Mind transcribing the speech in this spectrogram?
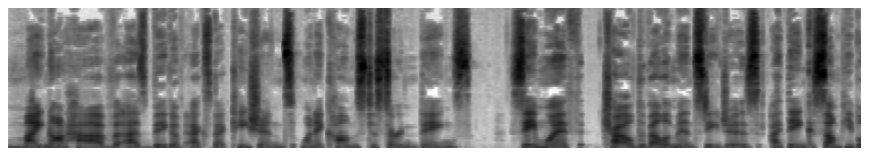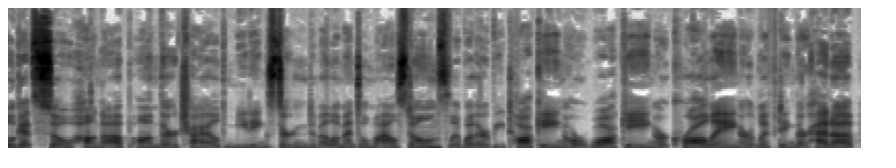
might not have as big of expectations when it comes to certain things. Same with child development stages. I think some people get so hung up on their child meeting certain developmental milestones, like whether it be talking or walking or crawling or lifting their head up.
